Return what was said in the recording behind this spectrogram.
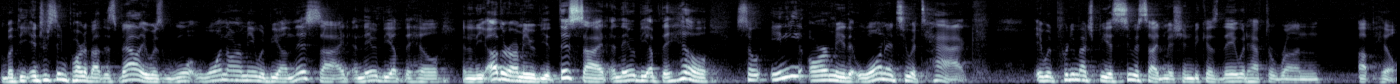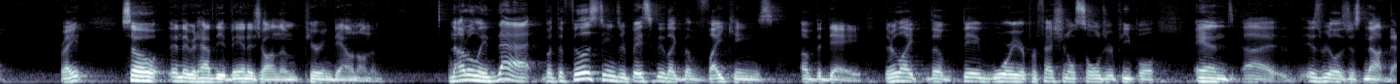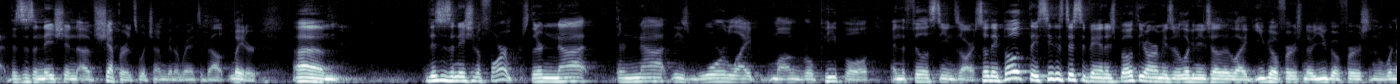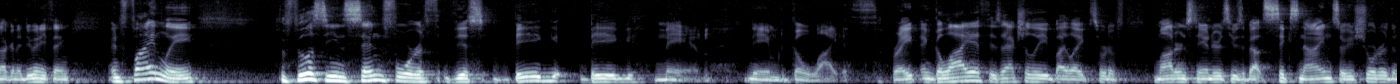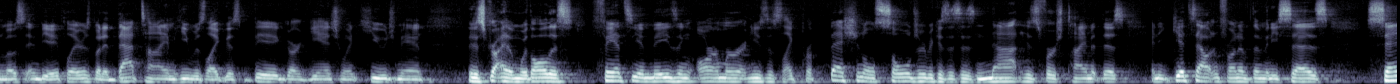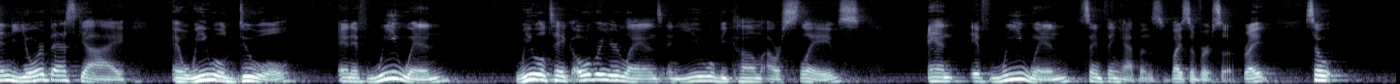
But the interesting part about this valley was one army would be on this side, and they would be up the hill, and then the other army would be at this side, and they would be up the hill. So any army that wanted to attack, it would pretty much be a suicide mission because they would have to run uphill right? So, and they would have the advantage on them, peering down on them. Not only that, but the Philistines are basically like the Vikings of the day. They're like the big warrior, professional soldier people, and uh, Israel is just not that. This is a nation of shepherds, which I'm going to rant about later. Um, this is a nation of farmers. They're not they're not these warlike mongrel people and the philistines are so they both they see this disadvantage both the armies are looking at each other like you go first no you go first and we're not going to do anything and finally the Philistines send forth this big, big man named Goliath, right? And Goliath is actually, by like sort of modern standards, he was about six nine, so he's shorter than most NBA players. But at that time, he was like this big, gargantuan, huge man. They describe him with all this fancy, amazing armor, and he's this like professional soldier because this is not his first time at this. And he gets out in front of them and he says, Send your best guy, and we will duel. And if we win, we will take over your lands and you will become our slaves. And if we win, same thing happens, vice versa, right? So,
